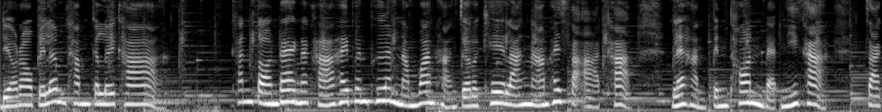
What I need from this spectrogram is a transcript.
เดี๋ยวเราไปเริ่มทำกันเลยค่ะ ขั้นตอนแรกนะคะ ให้เพื่อนๆนำว่านหางจระเข้ล้างน้ำให้สะอาดค่ะ และหั่นเป็นท่อนแบบนี้ค่ะ จาก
